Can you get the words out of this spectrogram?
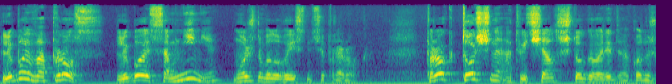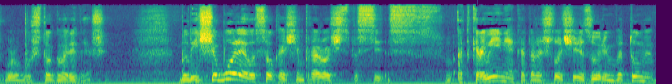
Любой вопрос, любое сомнение можно было выяснить у пророка. Пророк точно отвечал, что говорит Гакодыш Бургу, что говорит Эши. Было еще более высокое, чем пророчество откровение, которое шло через Урим в Итумим.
